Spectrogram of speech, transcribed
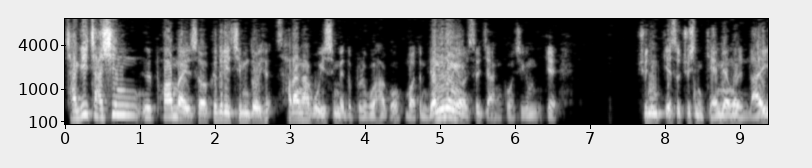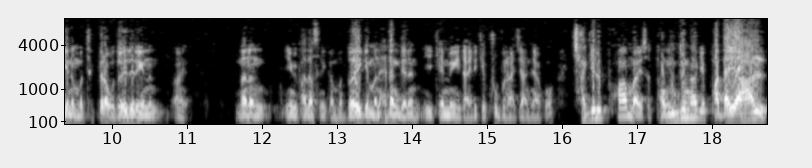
자기 자신을 포함해서 그들이 지금도 사랑하고 있음에도 불구하고 뭐 어떤 명령을 쓰지 않고 지금 이게 주님께서 주신 계명을 나에게는 뭐 특별하고 너희들에게는 아, 나는 이미 받았으니까 뭐 너에게만 해당되는 이 계명이다 이렇게 구분하지 않냐고 자기를 포함하여서 동등하게 받아야 할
